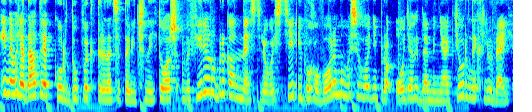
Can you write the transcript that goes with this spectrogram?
і не виглядати як курдуплик 13-річний. Тож в ефірі рубрика не стільовий стіль, і поговоримо ми сьогодні про одяг для мініатюрних людей.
